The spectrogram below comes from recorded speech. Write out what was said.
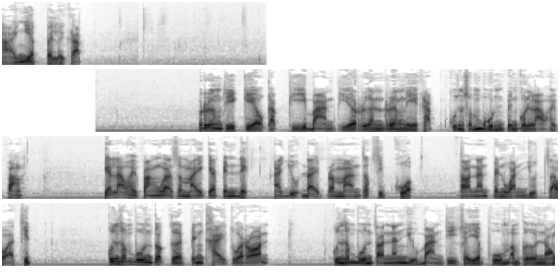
หายเงียบไปเลยครับเรื่องที่เกี่ยวกับผีบ้านผีเรือนเรื่องนี้ครับ คุณสมบูรณ์เป็นคนเล่าให้ฟัง กเล่าให้ฟังว่าสมัยแกเป็นเด็กอายุได้ประมาณสักสิบขวบ ตอนนั้นเป็นวันหยุดเสาร์อาทิตย์ คุณสมบูรณ์ก็เกิดเป็นไข้ตัวร้อน คุณสมบูรณ์ตอนนั้นอยู่บ้านที่ชัยภูมิอำเภอหนอง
